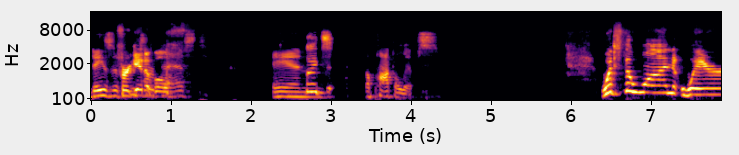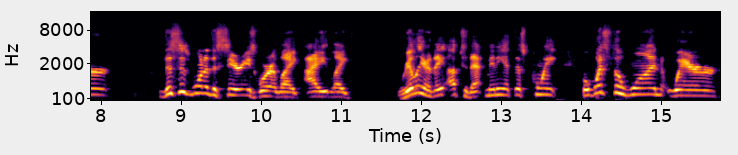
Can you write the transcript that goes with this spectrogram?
Days of Future Forgettable. Past, and What? Apocalypse. What's the one where this is one of the series where like I like really are they up to that many at this point? But what's the one where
